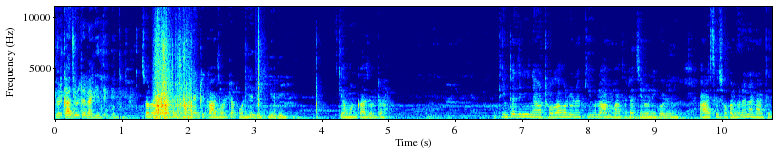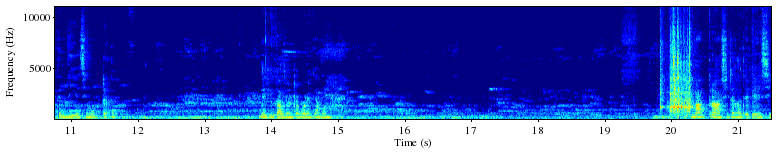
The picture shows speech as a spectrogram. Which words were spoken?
এবার কাজলটা লাগিয়ে দেবো। চলো আমাদের সামনে একটি কাজলটা পরিয়ে দেখিয়ে দিই। কেমন কাজলটা? তিনটা জিনিস না ঠগা হলো না কি হলো আমি মাথাটা চিরুনি করিনি। আর আজকে সকালবেলা না নারকেল তেল দিয়েছি মুখটাতে। দেখি কাজলটা পরে কেমন। মাত্র আশি টাকাতে পেয়েছি।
